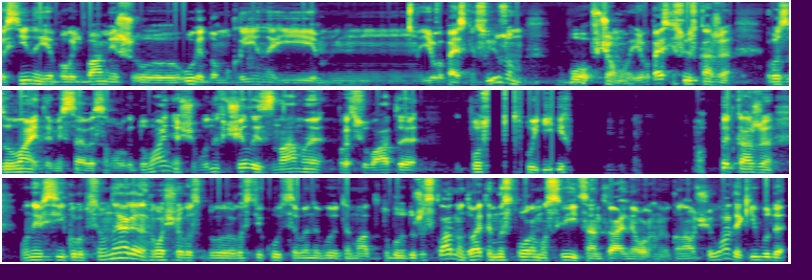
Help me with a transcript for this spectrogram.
постійно є боротьба між урядом України і Європейським Союзом. Бо в чому європейський союз каже: розвивайте місцеве самоврядування, щоб вони вчились з нами працювати по своїх каже, вони всі корупціонери, гроші розтікуться, ви не будете мати, то буде дуже складно. Давайте ми створимо свій центральний орган виконавчої влади, який буде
